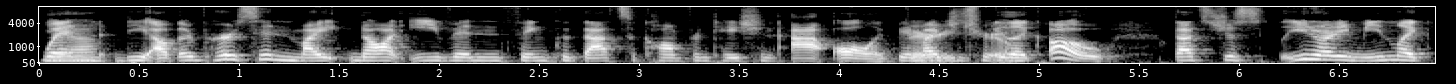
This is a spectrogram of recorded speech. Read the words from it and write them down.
when Yeah. the other person might not even think that that's a confrontation at all. Like they Very might just true. be like, "Oh, that's just you know what I mean?" Like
